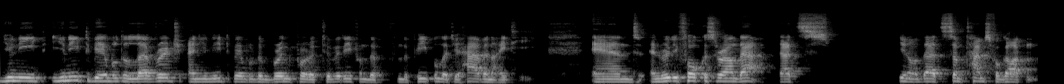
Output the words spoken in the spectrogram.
you need you need to be able to leverage and you need to be able to bring productivity from the from the people that you have in it and and really focus around that. That's you know that's sometimes forgotten.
